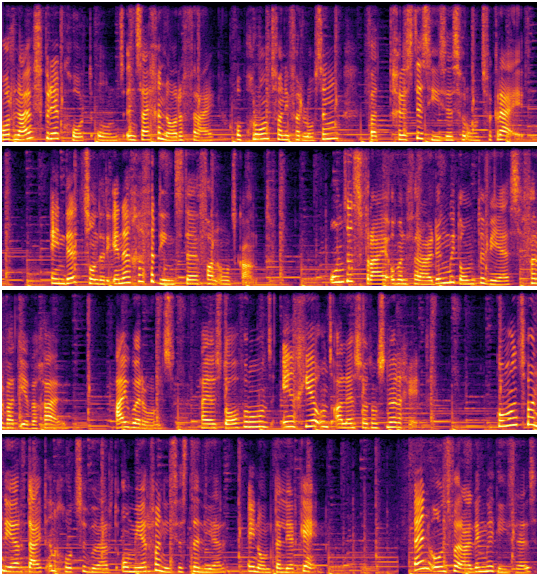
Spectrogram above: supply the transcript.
Maar nou spreek God ons in sy genade vry op grond van die verlossing wat Christus Jesus vir ons verkry het. En dit sonder enige verdienste van ons kant. Ons is vry om in verhouding met hom te wees vir wat ewig hou. Hy hoor ons. Hy is daar vir ons en gee ons alles wat ons nodig het. Kom ons spandeer tyd in God se woord om meer van Jesus te leer en hom te leer ken. In ons verhouding met Jesus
